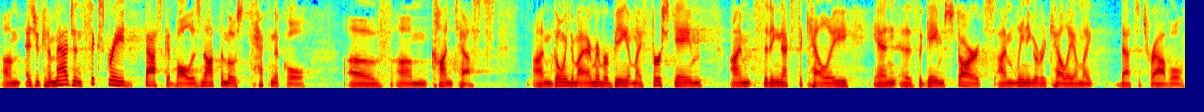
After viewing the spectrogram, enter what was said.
um, as you can imagine, sixth grade basketball is not the most technical of um, contests. I'm going to my, I remember being at my first game. I'm sitting next to Kelly, and as the game starts, I'm leaning over to Kelly. I'm like, that's a travel.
